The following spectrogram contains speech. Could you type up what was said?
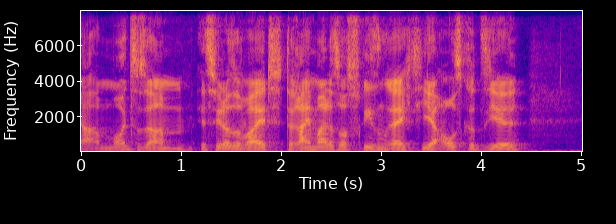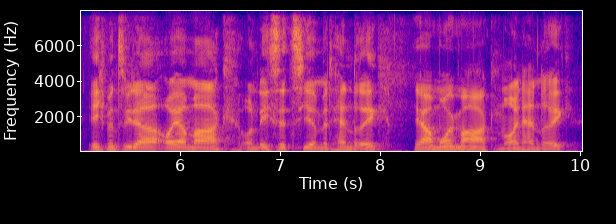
Ja, moin zusammen. Ist wieder soweit. Dreimal ist aus Friesenrecht hier aus Gritziel. Ich bin's wieder, euer Marc, und ich sitze hier mit Hendrik. Ja, moin Marc. Moin Hendrik.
